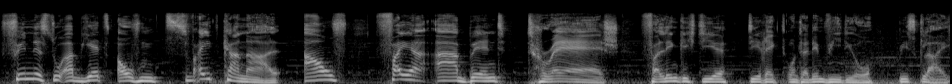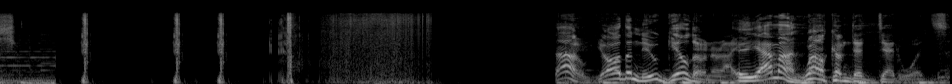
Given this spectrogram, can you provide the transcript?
findest du ab jetzt auf dem Zweitkanal auf Feierabend Trash. Verlinke ich dir direkt unter dem Video. Bis gleich. Oh, you're the new guild owner, I Ja, Mann. Welcome to Deadwoods.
